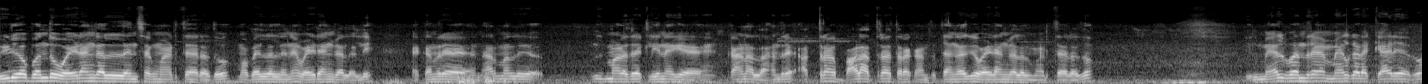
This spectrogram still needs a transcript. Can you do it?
ವಿಡಿಯೋ ಬಂದು ವೈಡ್ ಆ್ಯಂಗಲ್ ಲೆನ್ಸಾಗಿ ಮಾಡ್ತಾ ಇರೋದು. ಮೊಬೈಲಲ್ಲೇ ವೈಡ್ ಆ್ಯಂಗಲಲ್ಲಿ ಯಾಕಂದರೆ ನಾರ್ಮಲ್ ಮಾಡಿದ್ರೆ ಕ್ಲೀನಾಗಿ ಕಾಣಲ್ಲ. ಅಂದರೆ ಹತ್ರ ಭಾಳ ಹತ್ರ ಥರ ಕಾಣ್ತದೆ. ಹಂಗಾಗಿ ವೈಡ್ ಆ್ಯಂಗಲಲ್ಲಿ ಮಾಡ್ತಾ ಇರೋದು. ಇಲ್ಲಿ ಮೇಲೆ ಬಂದರೆ ಮೇಲ್ಗಡೆ ಕ್ಯಾರಿಯರು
